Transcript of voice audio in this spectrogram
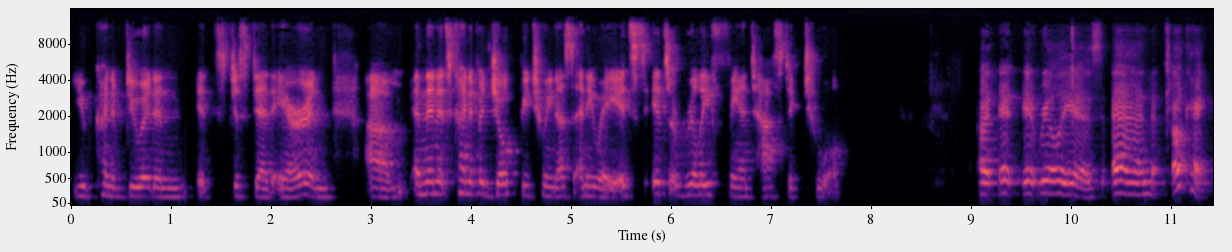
you kind of do it and it's just dead air and um, and then it's kind of a joke between us anyway it's it's a really fantastic tool uh, it, it really is and okay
